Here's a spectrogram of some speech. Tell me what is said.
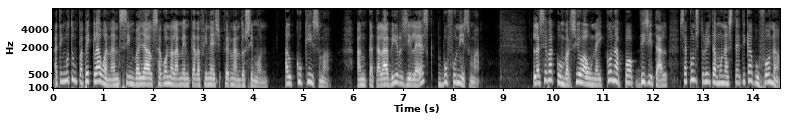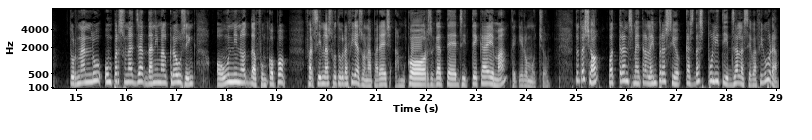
ha tingut un paper clau en encimballar el segon element que defineix Fernando Simón, el cuquisme, en català virgilesc, bufonisme. La seva conversió a una icona pop digital s'ha construït amb una estètica bufona, tornant-lo un personatge d'Animal Crossing o un ninot de Funko Pop, farcint les fotografies on apareix amb cors, gatets i TKM, te quiero mucho. Tot això pot transmetre la impressió que es despolititza la seva figura,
